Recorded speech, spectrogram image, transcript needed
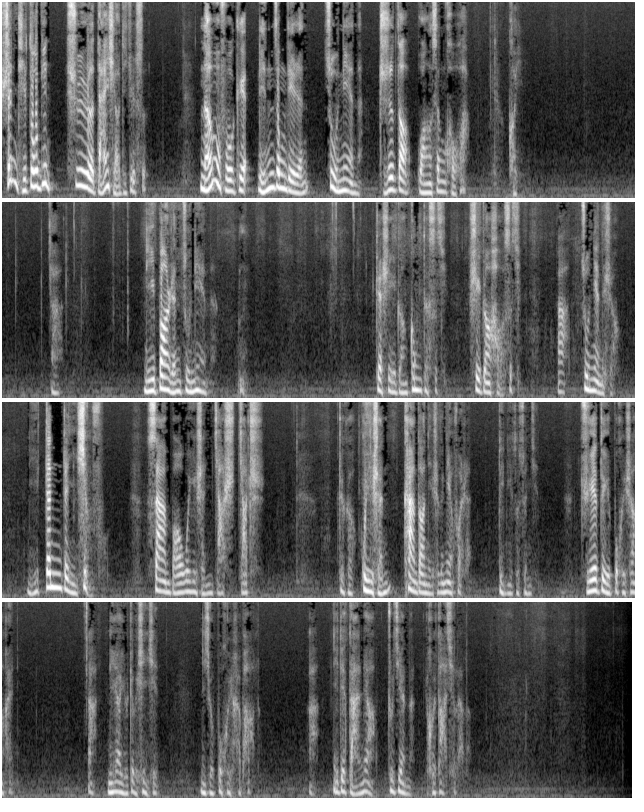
身体多病、虚弱胆小的居士，能否给临终的人助念呢？直到往生火化，可以。啊，你帮人助念呢，这是一桩功德事情，是一桩好事情。啊，助念的时候，你真正幸福。三宝威神加持加持，这个鬼神看到你是个念佛人，对你的尊敬，绝对不会伤害你。啊，你要有这个信心，你就不会害怕了。啊，你的胆量逐渐呢也会大起来。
